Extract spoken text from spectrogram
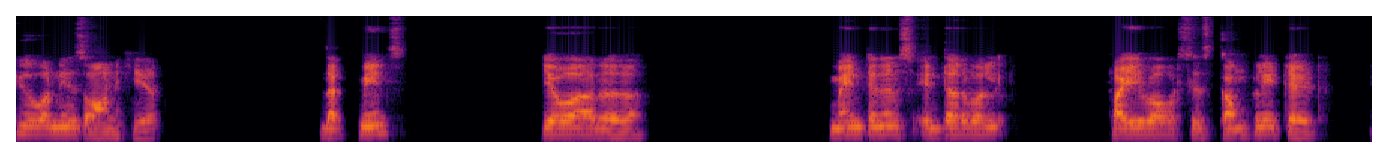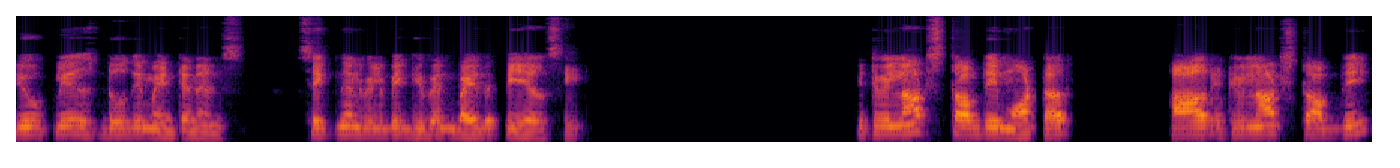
q1 is on here. That means your uh, maintenance interval 5 hours is completed. You please do the maintenance. Signal will be given by the PLC it will not stop the motor or it will not stop the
